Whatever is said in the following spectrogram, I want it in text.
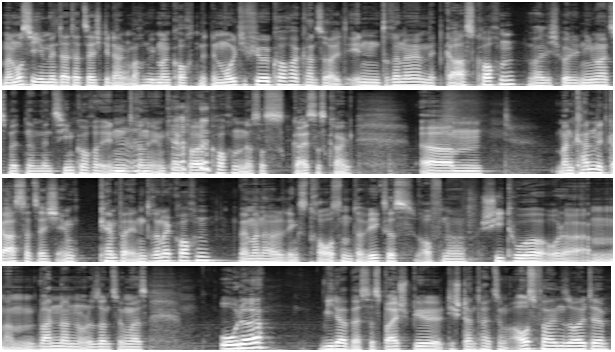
man muss sich im Winter tatsächlich Gedanken machen, wie man kocht. Mit einem Multifuel-Kocher kannst du halt innen drinne mit Gas kochen, weil ich würde niemals mit einem Benzinkocher innen Mhm. drinne im Camper kochen, das ist geisteskrank. Ähm, man kann mit Gas tatsächlich im Camper innen drinne kochen. Wenn man allerdings draußen unterwegs ist, auf einer Skitour oder am, am Wandern oder sonst irgendwas. Oder, wieder bestes Beispiel, die Standheizung ausfallen sollte,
